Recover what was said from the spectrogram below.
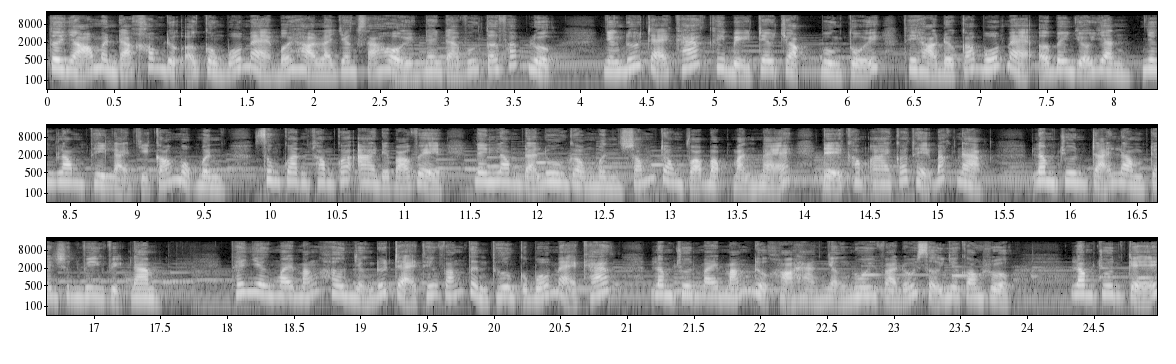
Từ nhỏ mình đã không được ở cùng bố mẹ bởi họ là dân xã hội nên đã vướng tới pháp luật. Những đứa trẻ khác khi bị treo chọc, buồn tuổi thì họ đều có bố mẹ ở bên dỗ dành, nhưng Long thì lại chỉ có một mình, xung quanh không có ai để bảo vệ nên Long đã luôn gồng mình sống trong vỏ bọc mạnh mẽ để không ai có thể bắt nạt. Long Chun trải lòng trên sinh viên Việt Nam. Thế nhưng may mắn hơn những đứa trẻ thiếu vắng tình thương của bố mẹ khác, Lâm Chun may mắn được họ hàng nhận nuôi và đối xử như con ruột. Long Chun kể,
